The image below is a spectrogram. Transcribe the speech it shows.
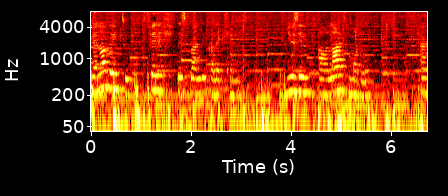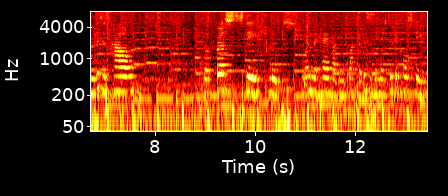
We are now going to finish this brandy collection using our live model and this is how the first stage looks when the hair has been plaited. This is the most difficult stage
